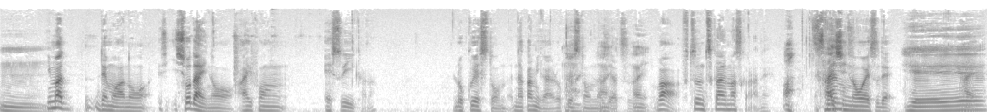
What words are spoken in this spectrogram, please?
うん。今でもあの初代の iPhoneSE かな。6S と中身が 6S と同じやつはいはい。は普通に使えますからね。あ最新の OS で。へえ、はい。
